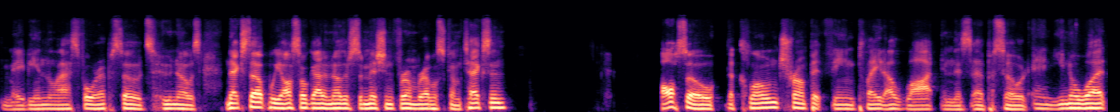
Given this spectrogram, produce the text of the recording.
maybe in the last four episodes. Who knows? Next up, we also got another submission from Rebel Scum Texan. Also, the clone trumpet theme played a lot in this episode. And you know what?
